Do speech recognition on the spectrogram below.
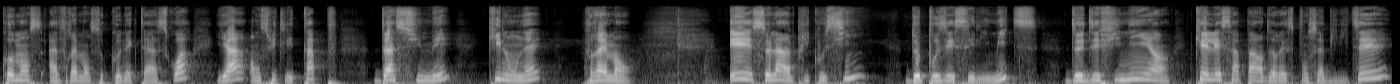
commence à vraiment se connecter à soi, il y a ensuite l'étape d'assumer qui l'on est vraiment. Et cela implique aussi de poser ses limites, de définir quelle est sa part de responsabilité,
